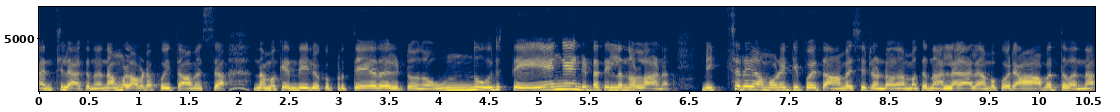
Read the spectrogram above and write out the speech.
മനസ്സിലാക്കുന്നത്? നമ്മൾ അവിടെ പോയി താമസിച്ചാൽ നമുക്ക് എന്തെങ്കിലുമൊക്കെ പ്രത്യേകത കിട്ടുമെന്നോ? ഒന്നും ഒരു തേങ്ങയും കിട്ടത്തില്ലെന്നുള്ളതാണ്. മിക്സഡ് കമ്മ്യൂണിറ്റി പോയി താമസിച്ചിട്ടുണ്ടോ? നമുക്ക് നല്ല കാലം. നമുക്ക് ഒരു ആപത്ത് വന്നാൽ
